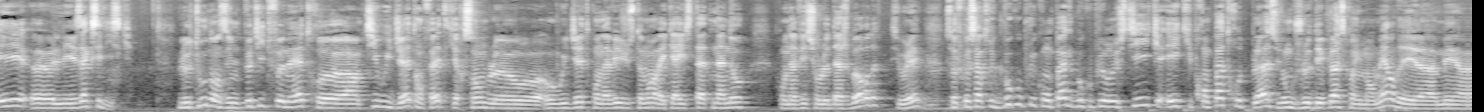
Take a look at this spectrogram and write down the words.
et euh, les accès disques. Le tout dans une petite fenêtre, euh, un petit widget en fait qui ressemble au, au widget qu'on avait justement avec iStat Nano qu'on avait sur le dashboard, si vous voulez. Sauf que c'est un truc beaucoup plus compact, beaucoup plus rustique et qui prend pas trop de place. Donc je le déplace quand il m'emmerde. Et euh, mais euh,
